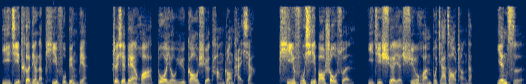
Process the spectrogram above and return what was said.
以及特定的皮肤病变。这些变化多由于高血糖状态下皮肤细胞受损以及血液循环不佳造成的。因此，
